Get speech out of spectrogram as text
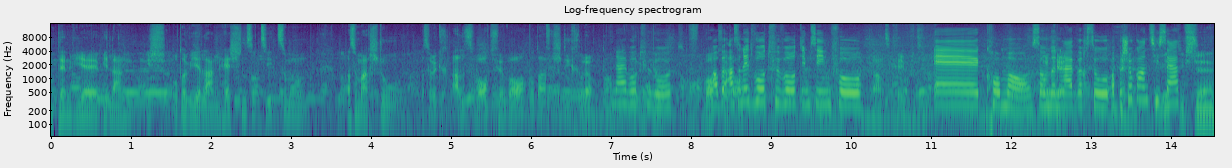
Und dann wie, wie lang ist, oder wie lang hast du so Zeit zum, also machst du also wirklich alles Wort für Wort oder einfach Stichwörter? Nein, Wort für Wort. Wort aber für also Wort. nicht Wort für Wort im Sinn von Transkript. äh, Komma, sondern Okay. einfach so, aber schon ganze Sätze.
